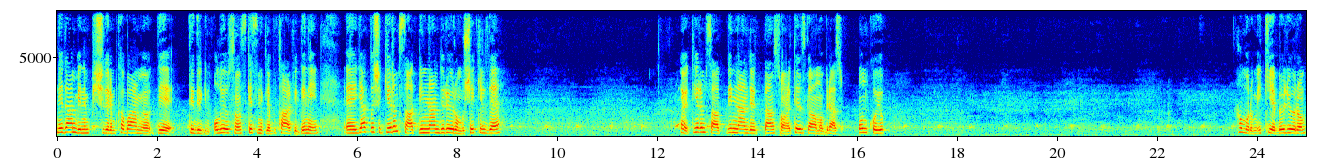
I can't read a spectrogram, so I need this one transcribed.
Neden benim pişilerim kabarmıyor diye tedirgin oluyorsanız kesinlikle bu tarifi deneyin. Ee, yaklaşık yarım saat dinlendiriyorum bu şekilde. Evet yarım saat dinlendirdikten sonra tezgahıma biraz un koyup hamurumu ikiye bölüyorum.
